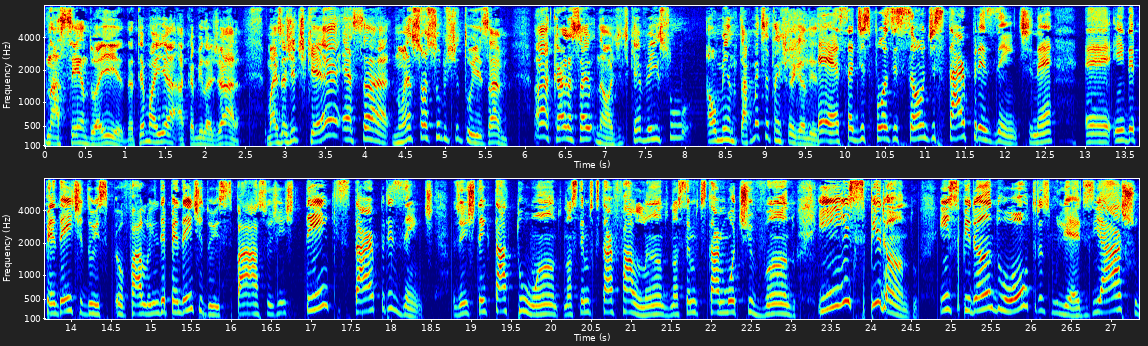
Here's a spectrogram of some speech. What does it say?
nascendo aí? Né? Temos aí a, a, Camila Jara, mas a gente quer essa. Não é só substituir, sabe? Ah, a Carla saiu. Não, a gente quer ver isso aumentar. Como é que você está enxergando isso? É essa disposição de estar presente, né? É, independente do eu falo independente do espaço, a gente tem que estar presente. A gente tem que estar atuando, nós temos que estar falando, nós temos que estar motivando e inspirando, inspirando outras mulheres. E acho,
